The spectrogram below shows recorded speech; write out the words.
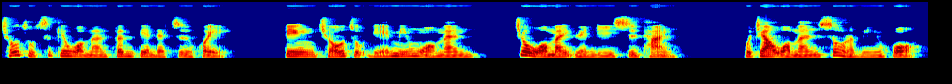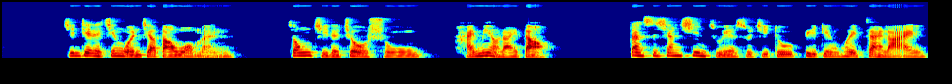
求主赐给我们分辨的智慧。并求主怜悯我们，救我们远离试探，不叫我们受了迷惑。今天的经文教导我们，终极的救赎还没有来到，但是相信主耶稣基督必定会再来。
